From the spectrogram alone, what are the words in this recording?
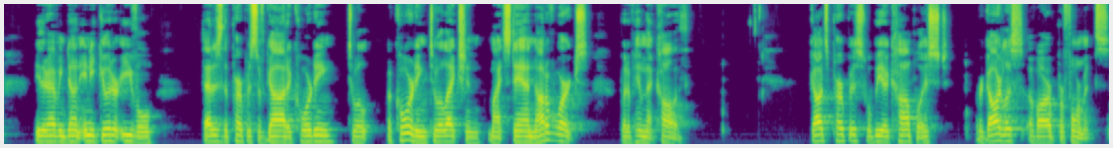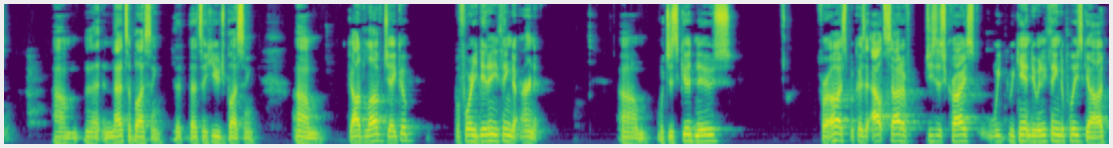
either having done any good or evil, that is the purpose of God according to, according to election might stand, not of works, but of him that calleth. God's purpose will be accomplished regardless of our performance. Um, and that's a blessing. That, that's a huge blessing. Um, God loved Jacob before he did anything to earn it, um, which is good news for us because outside of Jesus Christ, we, we can't do anything to please God.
